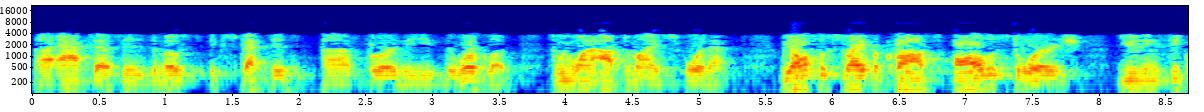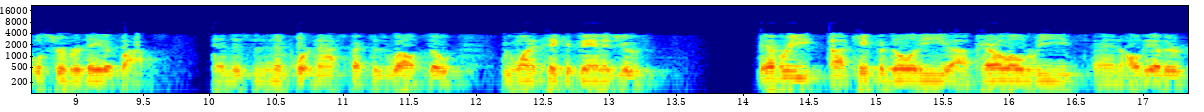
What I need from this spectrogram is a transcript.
uh, access is the most expected uh, for the, the workload. So we want to optimize for that. We also stripe across all the storage using SQL Server data files, and this is an important aspect as well. So we want to take advantage of every uh, capability, uh, parallel reads, and all the other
